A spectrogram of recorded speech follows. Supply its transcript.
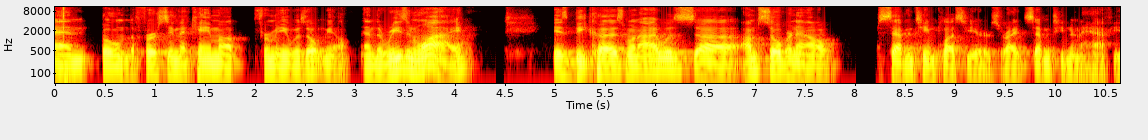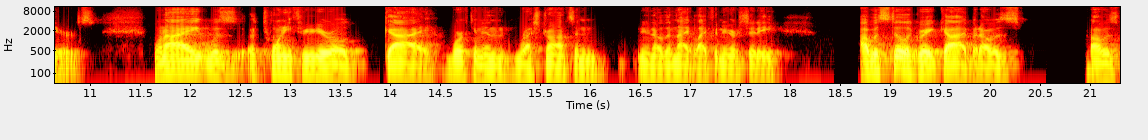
And boom, the first thing that came up for me was oatmeal. And the reason why is because when I was, uh, I'm sober now 17 plus years, right? 17 and a half years. When I was a 23 year old guy working in restaurants and, you know, the nightlife in New York City, I was still a great guy, but I was, I was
